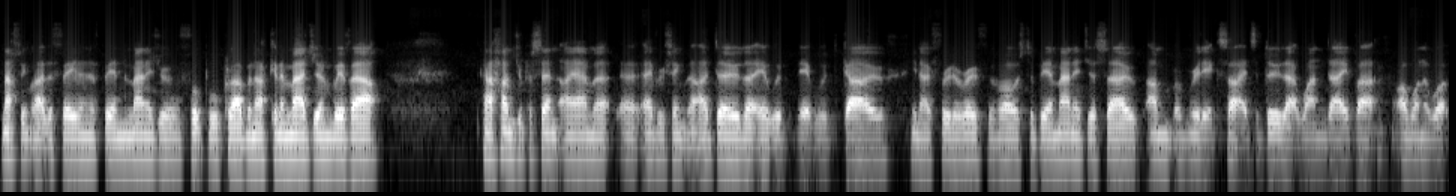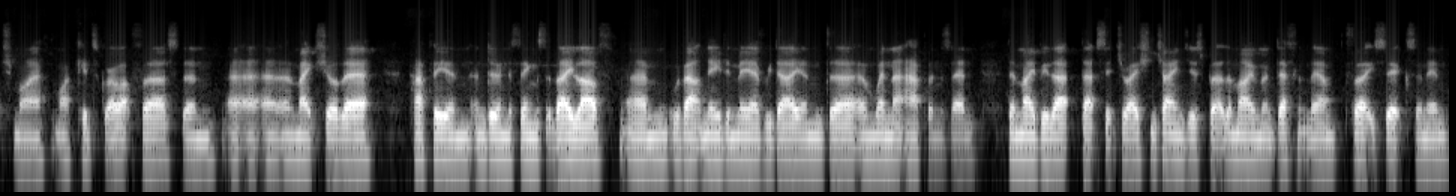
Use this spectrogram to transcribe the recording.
nothing like the feeling of being the manager of a football club. And I can imagine with how hundred percent I am at, at, everything that I do, that it would it would go you know through the roof if I was to be a manager. So I'm, I'm really excited to do that one day. But I want to watch my my kids grow up first and uh, and make sure they're happy and, and doing the things that they love um, without needing me every day. And uh, and when that happens, then then maybe that that situation changes. But at the moment, definitely, I'm 36 and in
